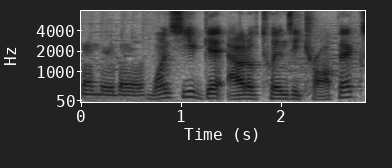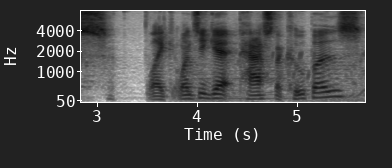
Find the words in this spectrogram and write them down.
then they're there. once you get out of Twinsy Tropics, like once you get past the Koopas,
